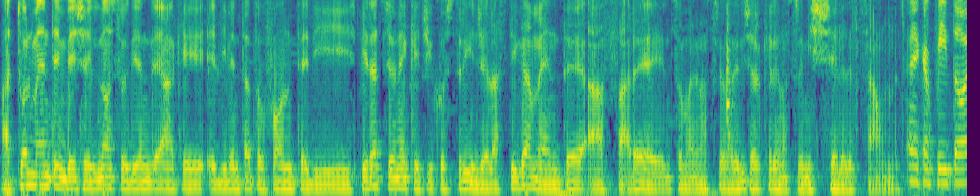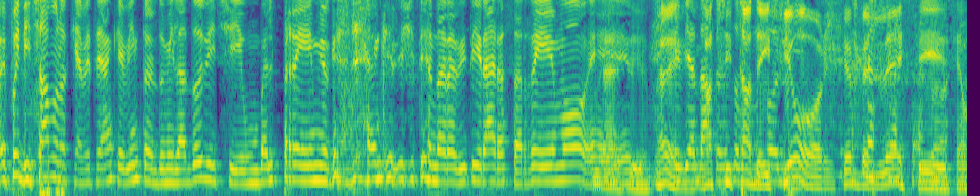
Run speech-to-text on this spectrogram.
Attualmente invece il nostro DNA che è diventato fonte di ispirazione che ci costringe elasticamente a fare insomma, le nostre varie ricerche e le nostre miscele del sound. Hai capito? E poi diciamolo che avete anche vinto nel 2012 un bel premio che siete anche riusciti ad andare a ritirare a Sanremo. E Eh, sì. che Eh, vi ha la dato, città insomma, dei di- fiori, che bellezza! Sì, siamo-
